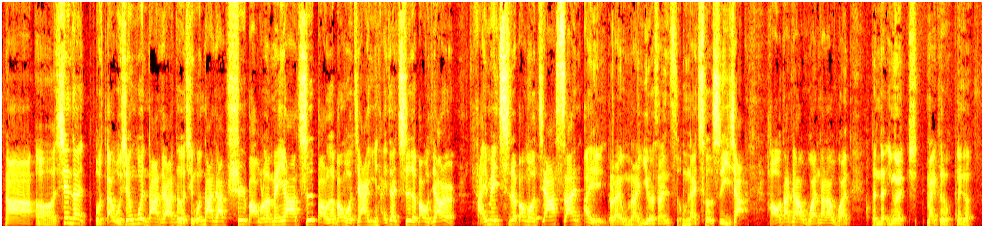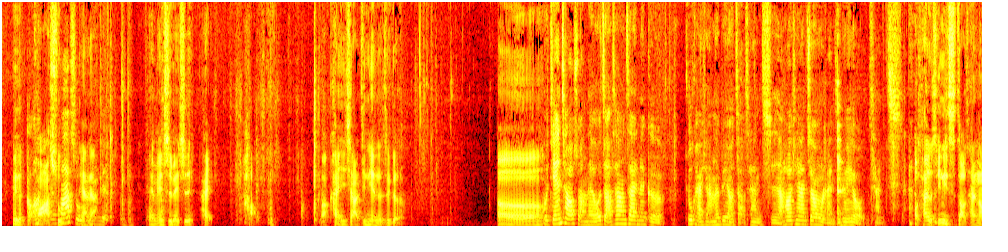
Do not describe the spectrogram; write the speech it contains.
那呃，现在我来，我先问大家这个，请问大家吃饱了没呀？吃饱了帮我加一，还在吃的帮我加二。还没吃的帮我加三，哎，来，我们来一二三四，我们来测试一下。好，大家午安，大家午安，等等，因为麦克那个那个滑鼠，等下等下，哎，没事没事，嘿，好，啊，看一下今天的这个，呃，我今天超爽的，我早上在那个。朱凯翔那边有早餐吃，然后现在中午来这边有午餐吃。哦，他有请你吃早餐哦？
